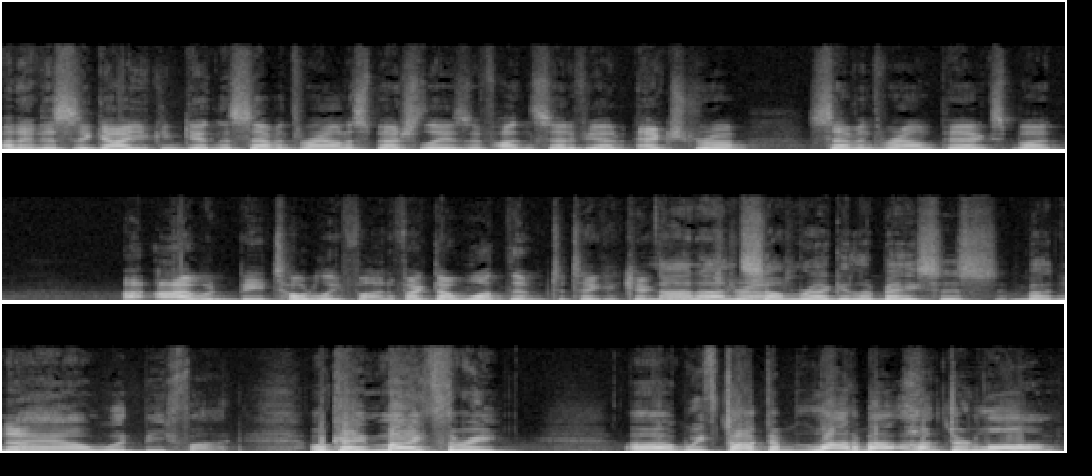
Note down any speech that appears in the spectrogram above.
I think this is a guy you can get in the seventh round, especially as if Hutton said, if you have extra seventh round picks. But I, I would be totally fine. In fact, I want them to take a kicker. Not in on draft. some regular basis, but No. now would be fine. Okay, my three. Uh, we've talked a lot about Hunter Long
